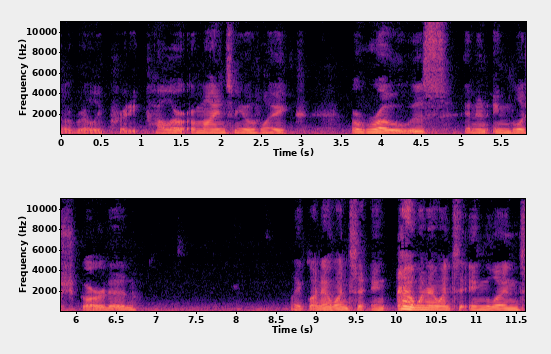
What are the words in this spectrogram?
A really pretty color. Reminds me of like a rose in an English garden. Like when I went to Eng when I went to England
